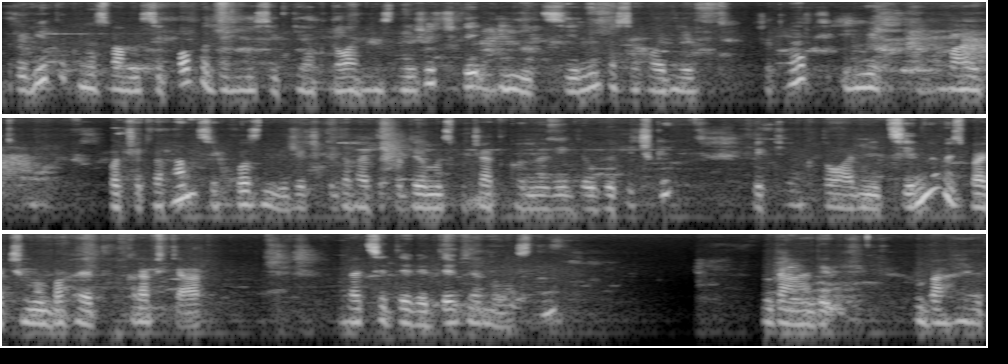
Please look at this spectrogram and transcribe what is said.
Привітик, ми з вами Сільпо, подивимося, які актуальні знижечки і ціни по сьогодні четвер, і бувають по четвергам сільпо знижечки. Давайте подивимося спочатку на відділ випічки, які актуальні ціни. Ось бачимо багет крафтяр 29,90. Далі багет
